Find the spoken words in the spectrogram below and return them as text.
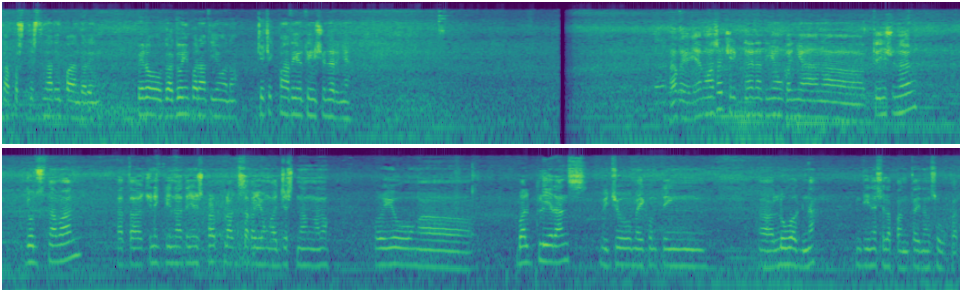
tapos test natin paanda rin. Pero gagawin pa natin yung ano check pa natin yung tensioner nya okay yan mga sir check na natin yung kanya na tensioner. Goods naman. At uh, chinik din natin yung spark plug saka yung adjust ng ano or yung ah, valve clearance medyo may konting ah, luwag na. Hindi na sila pantay ng sukat.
